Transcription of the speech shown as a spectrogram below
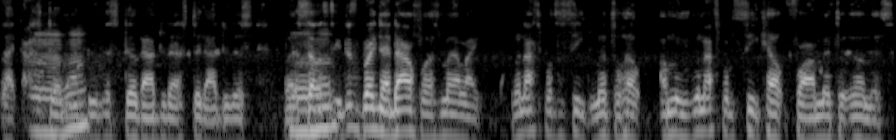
Like I still gotta Mhm. do this, still gotta do that, still gotta do this. But Mhm. Celestine, just break that down for us, man. Like we're not supposed to seek mental help. I mean, we're not supposed to seek help for our mental illness.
